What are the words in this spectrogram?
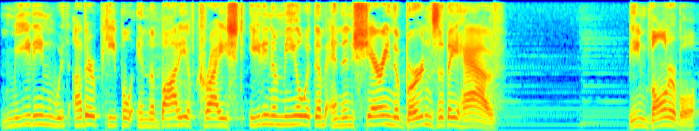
meeting with other people in the body of Christ, eating a meal with them, and then sharing the burdens that they have. Being vulnerable.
